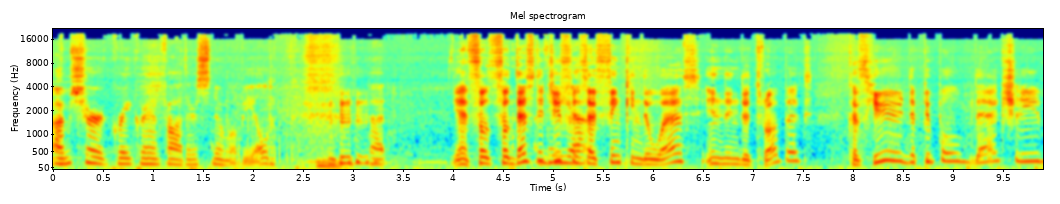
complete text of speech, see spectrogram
I'm sure great grandfather snowmobiled. but Yeah, so so that's the, The, difference uh, I think in the west and in the tropics, because here the people they actually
